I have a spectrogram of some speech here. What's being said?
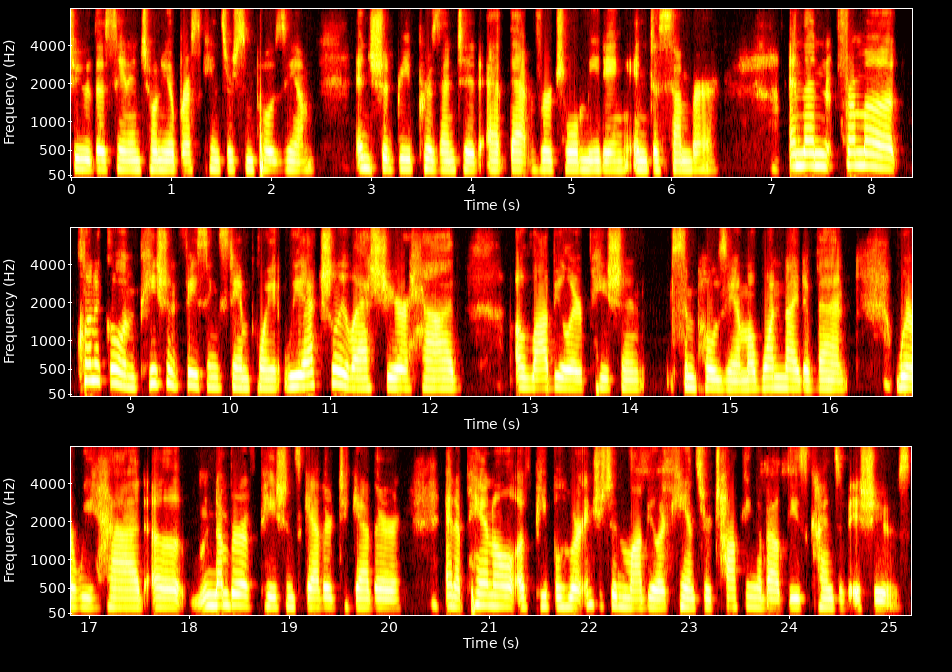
to the San Antonio Breast Cancer Symposium and should be presented at that virtual meeting in December. And then from a clinical and patient facing standpoint, we actually last year had a lobular patient symposium, a one night event where we had a number of patients gathered together and a panel of people who are interested in lobular cancer talking about these kinds of issues.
